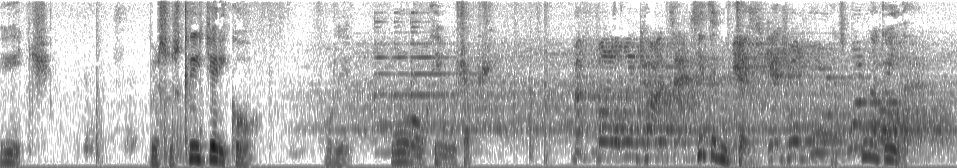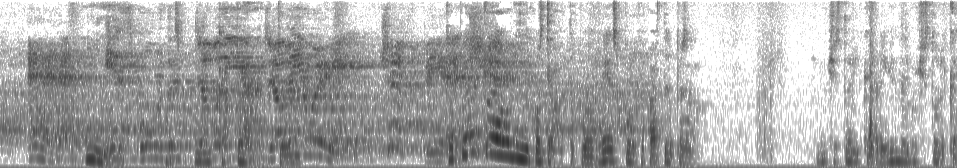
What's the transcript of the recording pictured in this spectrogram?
Edge versus Chris Jericho por el World Heavyweight Championship. Siete luchas, una caída. Y the después un campeonato. WWE Campeonato de WWE dijo este vato, por resto por el campeonato del pasado. Lucha histórica, revienta de lucha histórica,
